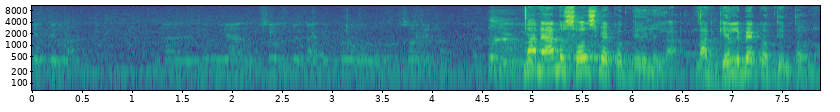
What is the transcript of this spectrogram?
ಗೆದ್ದಿಲ್ಲ ಆ, ನೀವು ಯಾರು ಸೋಲಿಸ್ಬೇಕಾಗಿತ್ತು ಅವರು ಸೋತಿಲ್ಲ ನಾನು ಯಾರನ್ನು ಸೋಲಿಸ್ಬೇಕು ಅಂತ ಇರಲಿಲ್ಲ ನಾನು ಗೆಲ್ಲಬೇಕು ಅಂತ ತಿಂತವನು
